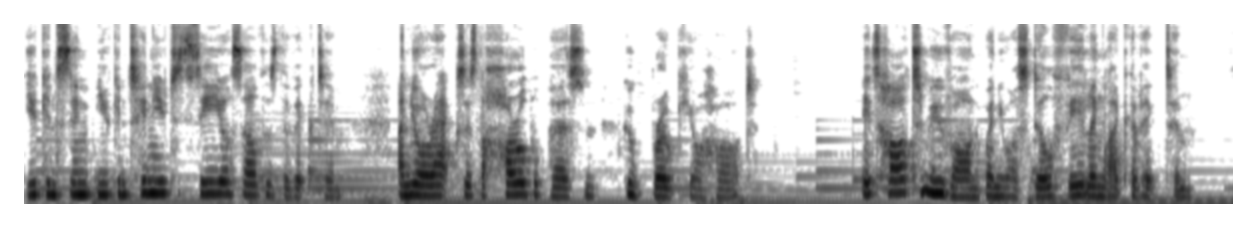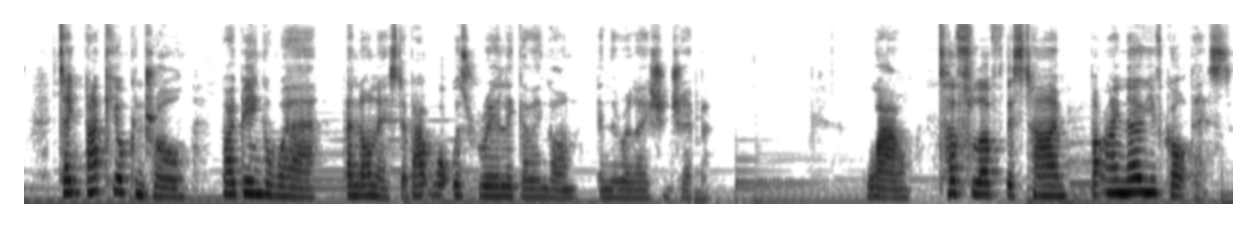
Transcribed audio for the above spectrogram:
you, can sin- you continue to see yourself as the victim and your ex as the horrible person who broke your heart. It's hard to move on when you are still feeling like the victim. Take back your control by being aware and honest about what was really going on in the relationship. Wow, tough love this time, but I know you've got this.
